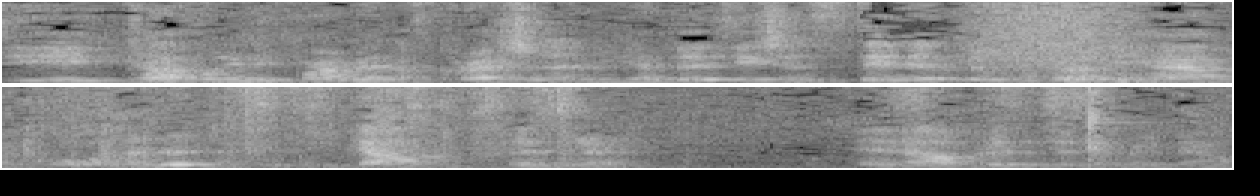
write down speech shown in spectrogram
the California Department of Correction and Rehabilitation stated that we currently have over 160,000 prisoners in our prison system right now.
